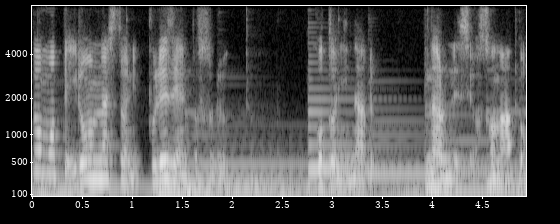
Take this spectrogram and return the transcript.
と思っていろんな人にプレゼントすることになる。なるんですよその後。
